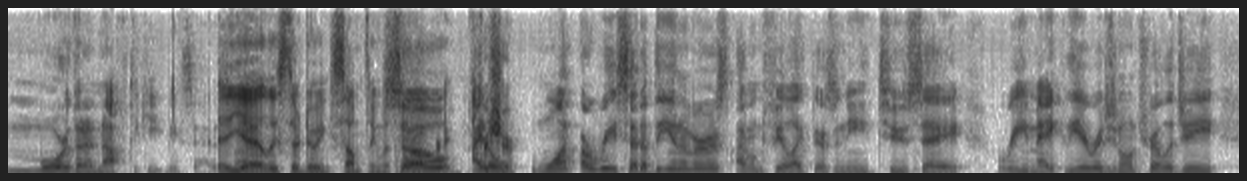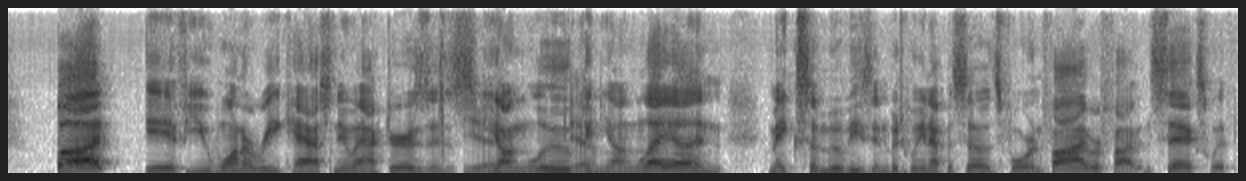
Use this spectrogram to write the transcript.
more than enough to keep me satisfied. Yeah, at least they're doing something with the So property. For I don't sure. want a reset of the universe. I don't feel like there's a need to say remake the original trilogy. But if you want to recast new actors as Yeah. young Luke Yeah. and young Leia and make some movies in between episodes four and five or five and six with,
